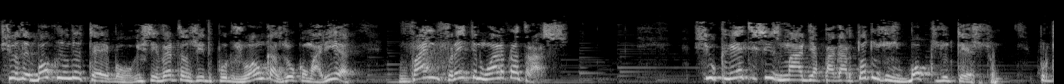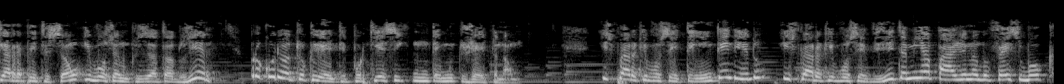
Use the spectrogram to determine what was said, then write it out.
Se o The Book on the Table estiver traduzido por João casou com Maria, vá em frente e não olha para trás. Se o cliente cismar de apagar todos os bocos do texto, porque é repetição e você não precisa traduzir, procure outro cliente, porque esse não tem muito jeito não. Espero que você tenha entendido, espero que você visite a minha página no Facebook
